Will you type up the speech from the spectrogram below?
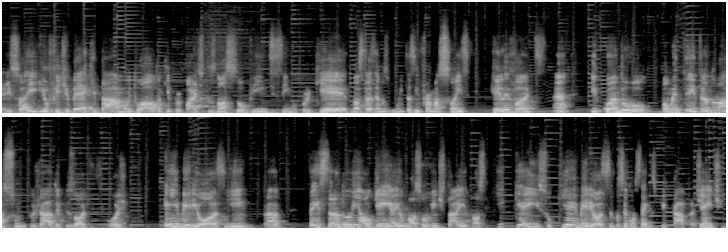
É isso aí. E o feedback está muito alto aqui por parte dos nossos ouvintes, Ingo, porque nós trazemos muitas informações relevantes, né? E quando vamos entrando no assunto já do episódio de hoje, eimeriose, pra, pensando em alguém aí, o nosso ouvinte está aí, nossa, o que, que é isso? O que é eimeriose? Você consegue explicar para gente?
